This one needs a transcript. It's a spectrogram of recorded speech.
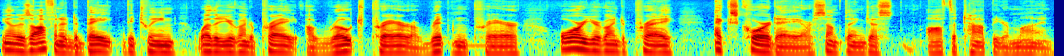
You know, there's often a debate between whether you're going to pray a rote prayer, a written prayer, or you're going to pray ex corde or something just off the top of your mind.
